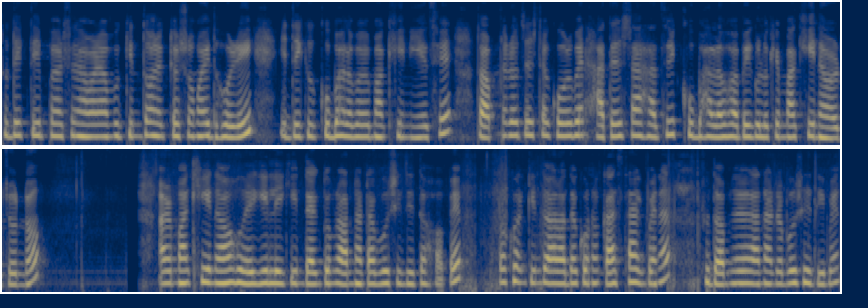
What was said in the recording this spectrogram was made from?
তো দেখতেই পাচ্ছেন আমার আম্মু কিন্তু অনেকটা সময় ধরেই এটাকে খুব ভালোভাবে মাখিয়ে নিয়েছে। তো আপনারাও চেষ্টা করবেন হাতের সাহায্যে খুব ভালোভাবে এগুলোকে মাখিয়ে নেওয়ার জন্য। আর মাখিয়ে নেওয়া হয়ে গেলে কিন্তু একদম রান্নাটা বসিয়ে দিতে হবে। তখন কিন্তু আলাদা কোনো কাজ থাকবে না, শুধু আপনারা রান্নাটা বসিয়ে দিবেন।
